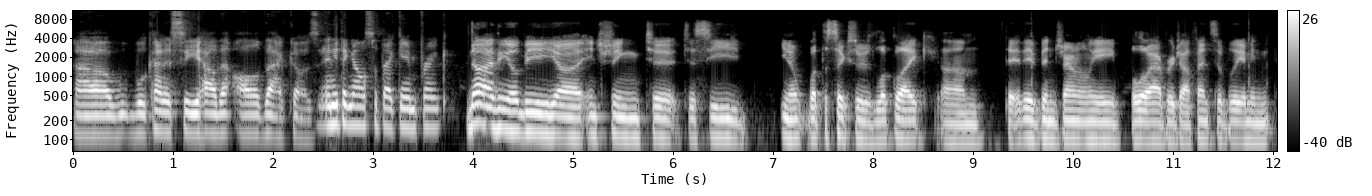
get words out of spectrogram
uh, we'll kind of see how that all of that goes. Anything else with that game, Frank? No, I think it'll be uh, interesting to to see you know what the Sixers look like. Um, they, they've been generally below average offensively. I mean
